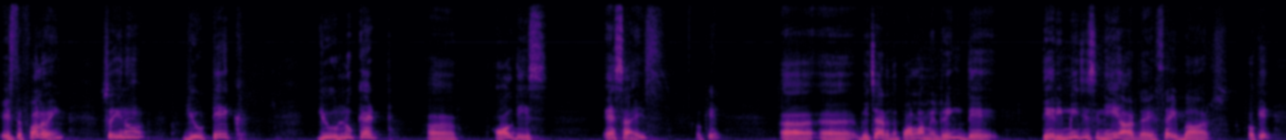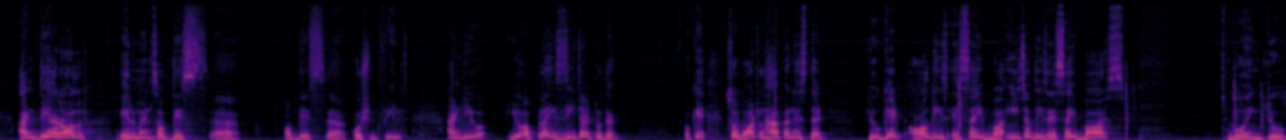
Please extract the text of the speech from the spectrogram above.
is the following. So you know you take you look at uh, all these SI's okay uh, uh, which are in the polynomial ring. They their images in A are the SI bars okay? And they are all elements of this uh, of this uh, quotient field. And you you apply zeta to them okay? So what will happen is that you get all these SI bar each of these SI bars going to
